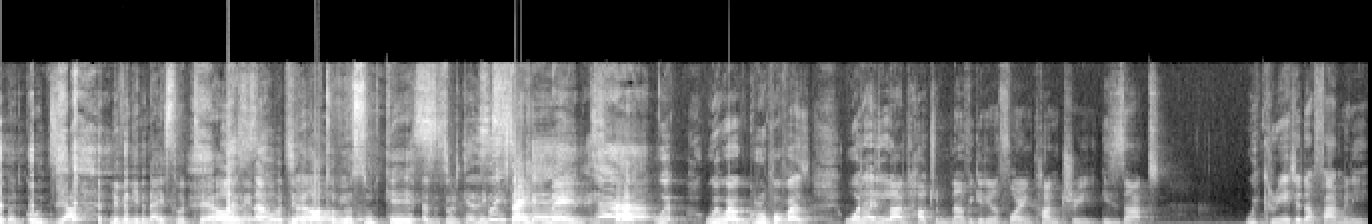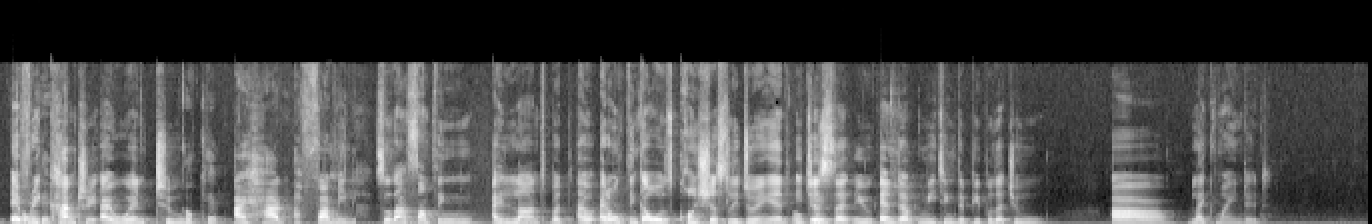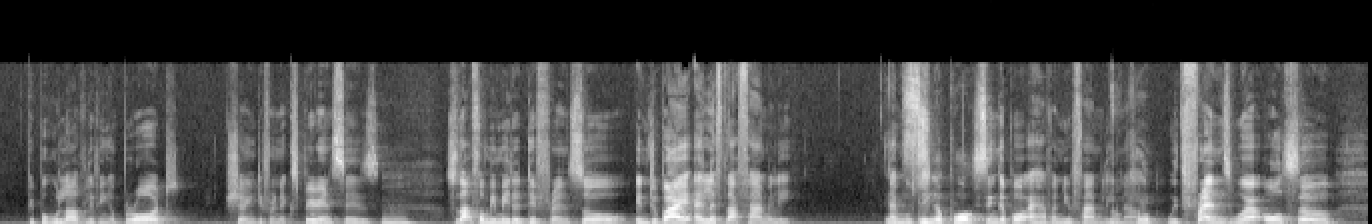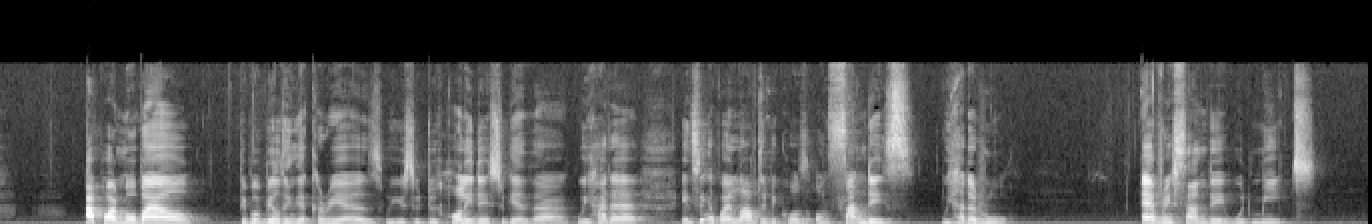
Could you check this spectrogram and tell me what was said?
but good, yeah. Living in nice hotels. Living in a Living out of hotel. your suitcase. As a suitcase. Excitement. okay. Yeah. We, we were a group of us. What I learned how to navigate in a foreign country is that we created a family. Every Okay. country I went to, Okay. I had a family. So that's something I learned. But I, I don't think I was consciously doing it. It's just that you end up meeting the people that you are like minded. People who love living abroad, sharing different experiences. Mm. So that for me made a difference. So in Dubai, I left that family. I In moved Singapore. Singapore, I have a new family now with friends who are also upward mobile, people building their careers. We used to do holidays together. We had a, in Singapore, I loved it because on Sundays, we had a rule. Every Sunday would meet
